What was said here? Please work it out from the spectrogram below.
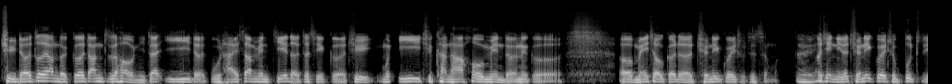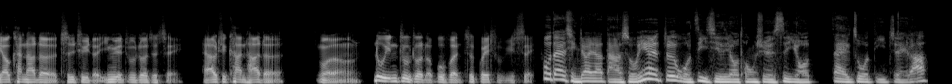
取得这样的歌单之后，你再一一的舞台上面接的这些歌，去一一去看他后面的那个呃每首歌的权利归属是什么？对，而且你的权利归属不只要看他的词曲的音乐著作是谁，还要去看他的。呃，录音著作的部分是归属于谁？附带请教一下达叔，因为就是我自己其实有同学是有在做 DJ 啦，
